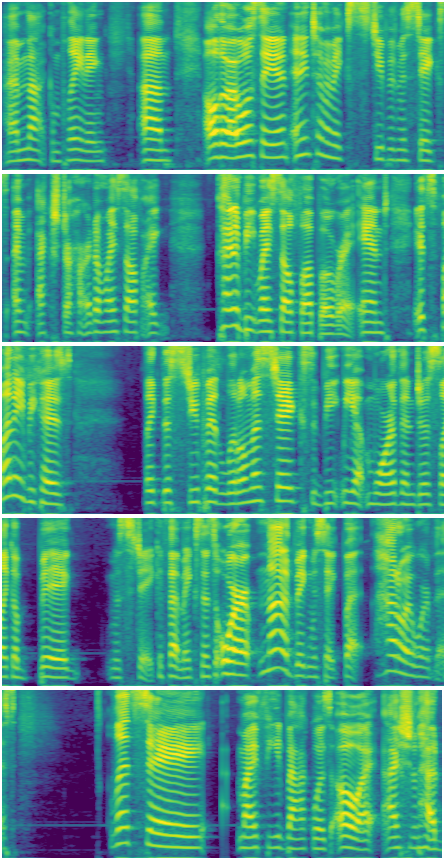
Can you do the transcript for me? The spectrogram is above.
I'm not complaining. Um, although I will say, an- anytime I make stupid mistakes, I'm extra hard on myself. I kind of beat myself up over it. And it's funny because, like, the stupid little mistakes beat me up more than just like a big mistake, if that makes sense. Or not a big mistake, but how do I word this? Let's say my feedback was, oh, I, I should have had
